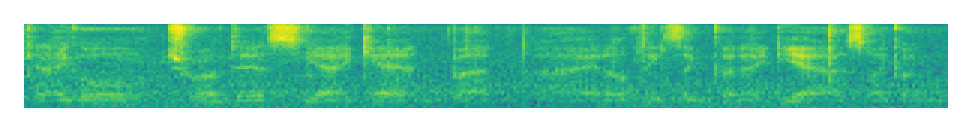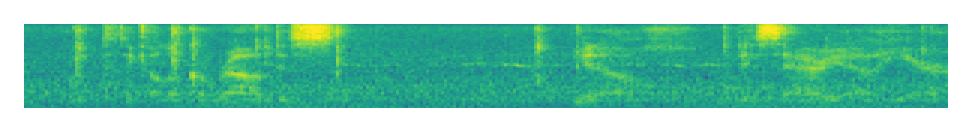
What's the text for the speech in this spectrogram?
Can I go through this? Yeah, I can, but I don't think it's a good idea. So I can take a look around this, you know, this area here.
